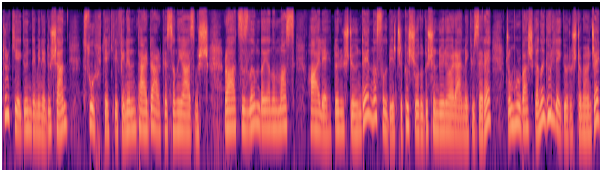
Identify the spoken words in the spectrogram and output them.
Türkiye gündemine düşen sulh teklifinin perde arkasını yazmış. Rahatsızlığım dayanılmaz hale dönüştüğünde nasıl bir çıkış yolu düşündüğünü öğrenmek üzere Cumhurbaşkanı Gül'le görüştüm önce.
